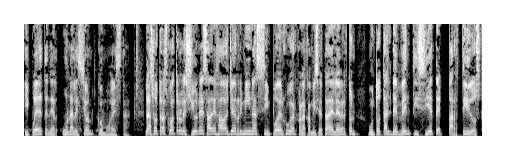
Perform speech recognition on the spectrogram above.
y puede tener una lesión como esta. Las otras cuatro lesiones ha dejado a Jerry Minas sin poder jugar con la camiseta del Everton un total de 27 partidos.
